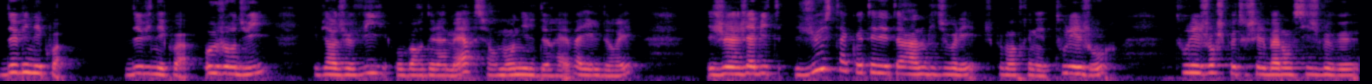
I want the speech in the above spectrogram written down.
devinez quoi? Devinez quoi? Aujourd'hui, eh bien, je vis au bord de la mer, sur mon île de rêve, à l'île de Ré. J'habite juste à côté des terrains de beach volley. Je peux m'entraîner tous les jours. Tous les jours, je peux toucher le ballon si je le veux.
